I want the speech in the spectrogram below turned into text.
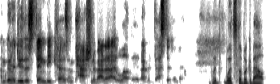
I'm going to do this thing because I'm passionate about it. I love it. I'm invested in it. What, what's the book about?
